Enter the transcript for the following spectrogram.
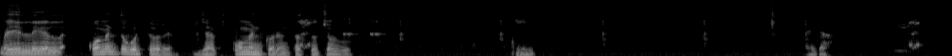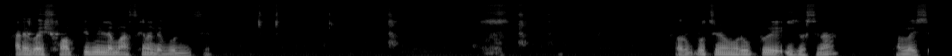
ভাই, এর লেগে কমেন্ট তো করতে পারেন। যাক কমেন্ট করেন তা তো চলবে। এটা আরে ভাই সব টিম মিলে মাঝখানে বোর্ড দিচ্ছে সর্বোচ্চ আমার উপরে ই করছে না? ভালো হয়েছে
